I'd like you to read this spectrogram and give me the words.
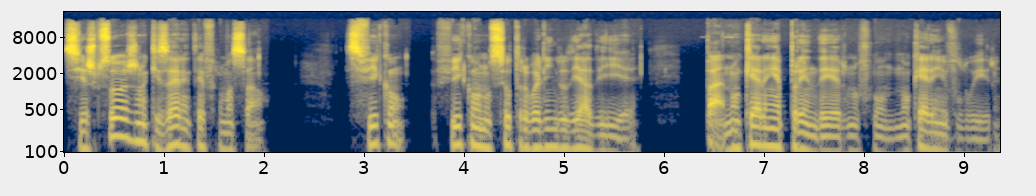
Se as pessoas não quiserem ter formação, se ficam, ficam no seu trabalhinho do dia a dia, pá, não querem aprender, no fundo, não querem evoluir,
